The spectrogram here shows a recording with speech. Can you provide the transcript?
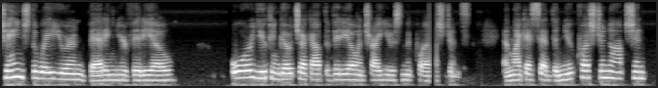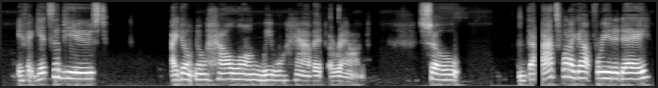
change the way you're embedding your video, or you can go check out the video and try using the questions. And like I said, the new question option, if it gets abused, I don't know how long we will have it around. So that's what I got for you today.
